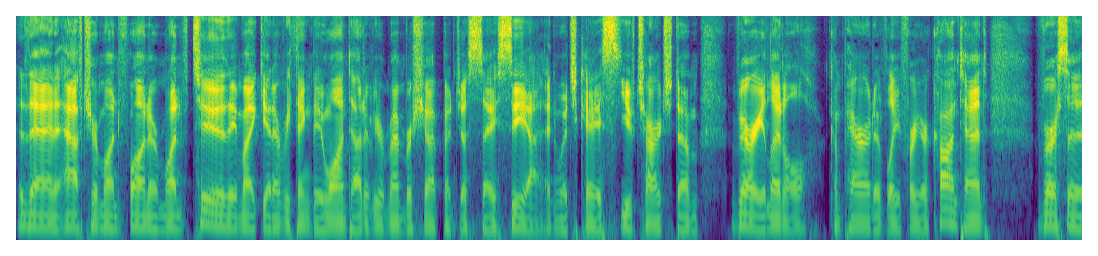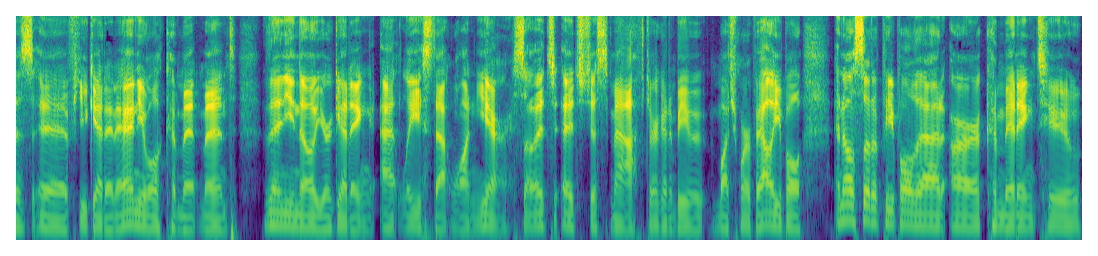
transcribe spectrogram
then after month one or month two, they might get everything they want out of your membership and just say, see ya, in which case you've charged them very little comparatively for your content. Versus if you get an annual commitment, then you know you're getting at least that one year. So it's it's just math. They're going to be much more valuable. And also to people that are committing to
